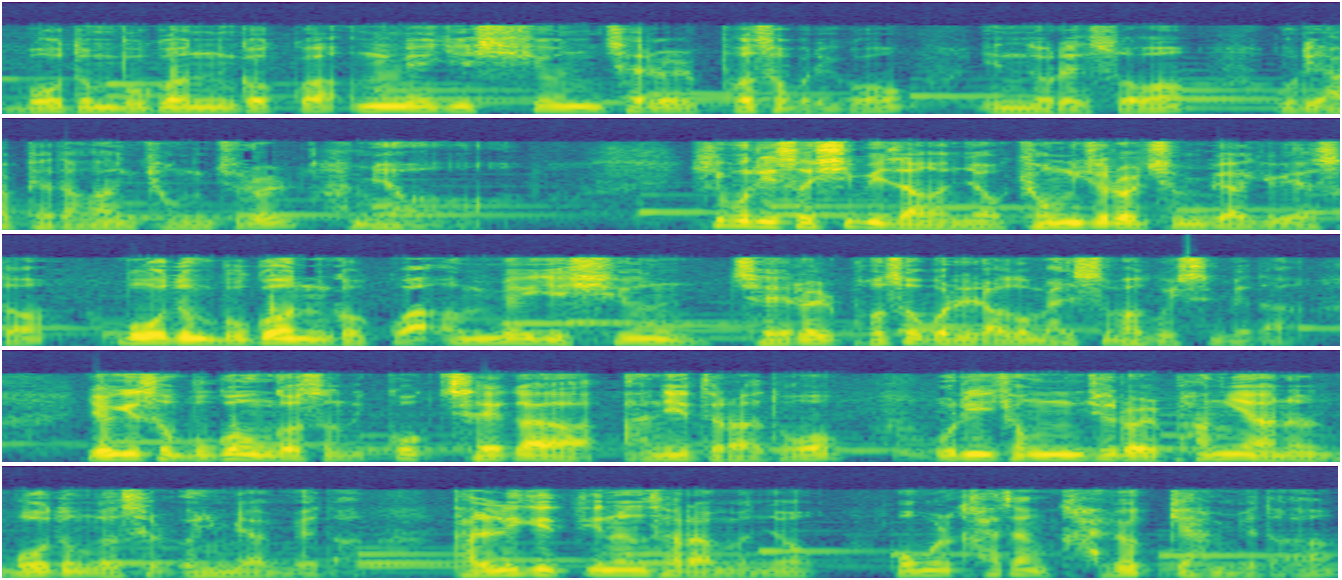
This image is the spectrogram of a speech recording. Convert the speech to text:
모든 무거운 것과 얽매기 쉬운 죄를 벗어버리고 인노래서 우리 앞에 당한 경주를 하며 히브리서 12장은요 경주를 준비하기 위해서 모든 무거운 것과 얽매기 쉬운 죄를 벗어버리라고 말씀하고 있습니다. 여기서 무거운 것은 꼭 죄가 아니더라도 우리 경주를 방해하는 모든 것을 의미합니다. 달리기 뛰는 사람은요 몸을 가장 가볍게 합니다.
